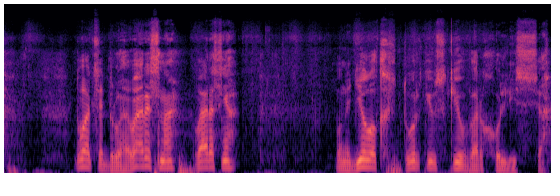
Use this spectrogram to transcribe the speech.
22 вересня, вересня. Понеділок, Турківське верхолісся.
